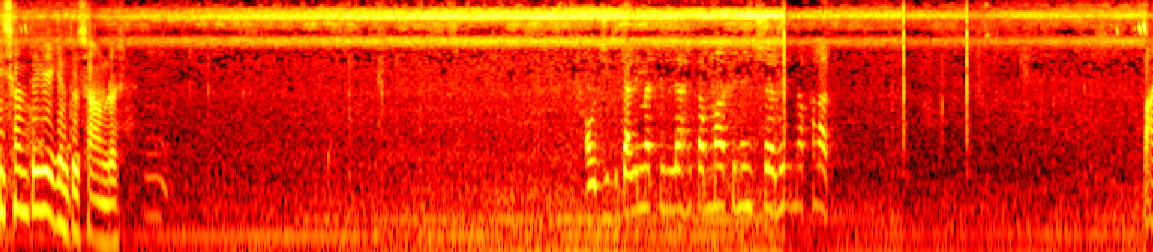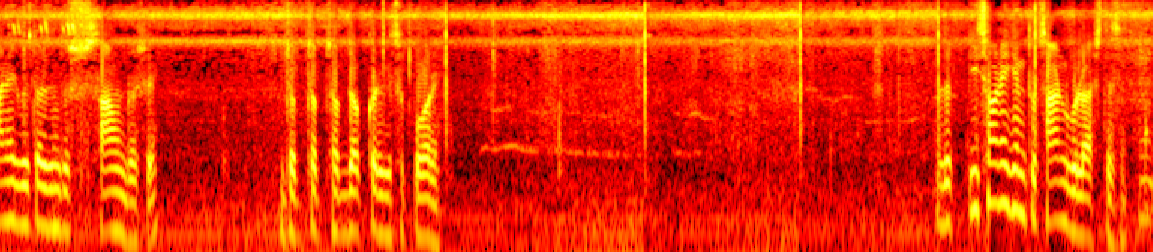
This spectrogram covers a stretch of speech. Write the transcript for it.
পিছন থেকে কিন্তু সাউন্ড আসে أعوذ بكلمات الله التامات من شر ما خلق পানির ভিতরে কিন্তু সাউন্ড আসে ঝপ ঝপ ঝপ ঝপ করে কিছু পড়ে আমাদের পিছনে কিন্তু সাউন্ড গুলো আসতেছে হুম।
